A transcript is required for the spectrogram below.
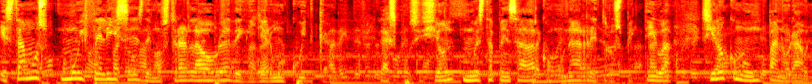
Estamos muy felices de mostrar la obra de Guillermo Cuitca. La exposición no está pensada como una retrospectiva, sino como un panorama.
